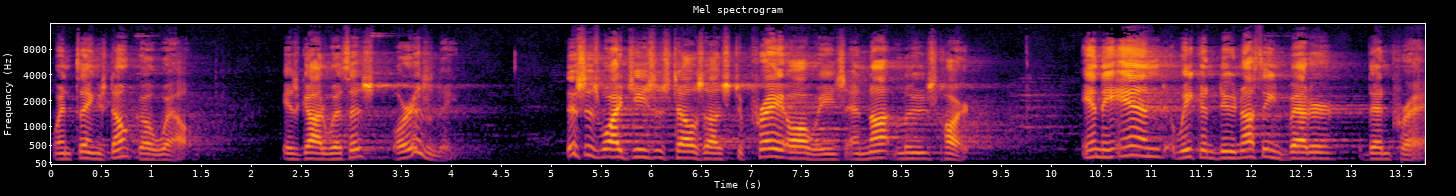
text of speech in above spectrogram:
when things don't go well. Is God with us or isn't He? This is why Jesus tells us to pray always and not lose heart. In the end, we can do nothing better than pray.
